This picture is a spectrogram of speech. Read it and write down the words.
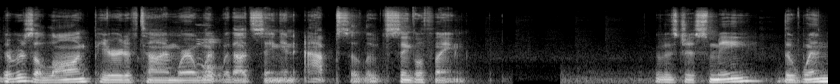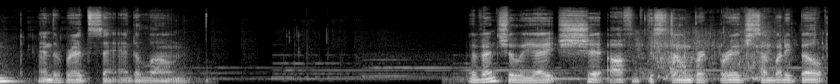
There was a long period of time where I went hmm. without seeing an absolute single thing. It was just me, the wind, and the red sand alone. Eventually, I ate shit off of the stone brick bridge somebody built.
